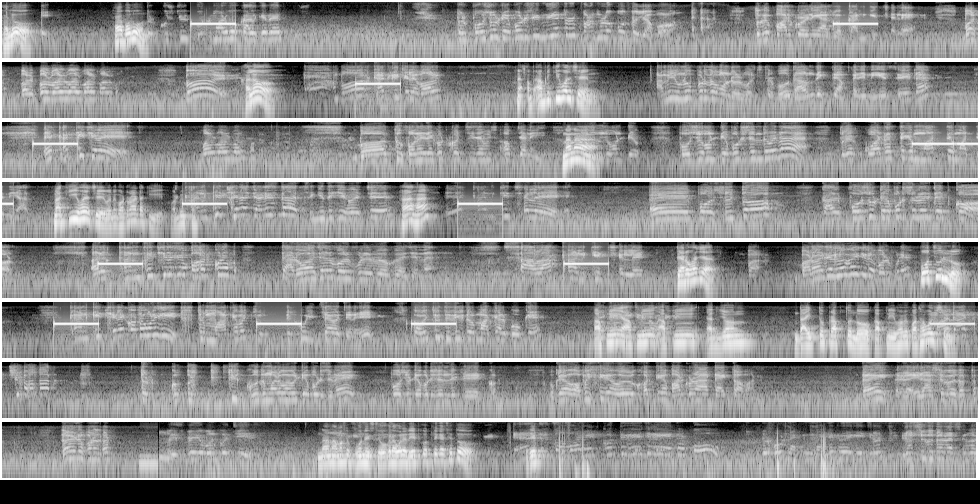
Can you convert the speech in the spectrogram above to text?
Hello? হ্যাঁ বলুন। মারবো কালকে রে তোর পশু ডেপুটেশন দিয়ে তোর বাংলো পর্যন্ত যাব। তোকে বার করে নিয়ে আসব কানকি ছেলে। বল বল বল বল বল বল বল বল। বল! হ্যালো? বল কানকি ছেলে বল। না আপনি কি বলছেন? আমি অনুব্রত মন্ডল বলছি। তোর বউ দারুণ দেখতে আমার কাছে নিয়ে এসছে এটা। এ খাটকি ছেলে। বল বল বল বল। তুই ফোনে রেকর্ড করছিস আমি সব জানি। না না। যখন পরশু যখন ডেপুটেশন দেবে না তোকে কোয়ার্টার থেকে মারতে মারতে নিয়ে আস। না কি হয়েছে? মানে ঘটনাটা কি? খানকি ছেলে জানিস না? সিঙ্গিতে কি হয়েছে? হ্যাঁ হ্যাঁ। ছেলে। এই পরশু তো কাল পরশু ডেপুটেশনের ডেট কর। আরে খানকি ছেলেকে বার করে তেরো হাজার বোলপুরের লোক হয়েছে না? সালা খানকি ছেলে। তেরো হাজার? বারো হাজার লোক হয়েছিল বোলপুরে? প্রচুর লোক। খানকির ছেলে কথা বলেছি? তোর মাকে আমার চুপতে খুব ইচ্ছা হচ্ছে রে। কবে চুতি দিবি তোর মাকে আর বউকে? আপনি আপনি আপনি একজন দায়িত্বপ্রাপ্ত লোক। আপনি এভাবে কথা বলছেন মাদার চোদ! তোর গুদ মারবো আমি ডেপুটেশন এই পরশু ডেপুটেশন ডেট কর। ওকে অফিস থেকে ওই ঘর থেকে বার করে আনার দায়িত্ব আমার। দেখ রাস্তা করে ধর তো। ধর এটা ফোনে ধর। এসবিআই ফোন করছিস? না না আমাকে ফোন এসছে। ওরা বলে রেড করতে গেছে তো। রেড তোর রেড বউ। তোর বউ ন্যাকেট হয়ে গিয়েছিল। রাস্তা ধর রাস্তা ধর।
